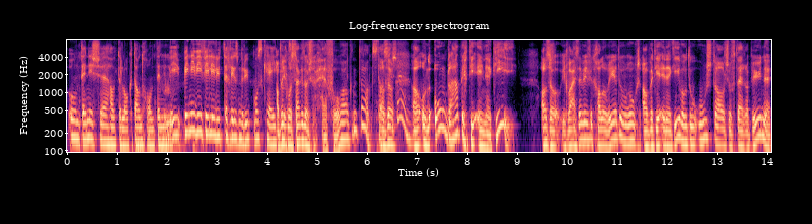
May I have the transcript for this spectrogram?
Und dann ist äh, halt der Lockdown gekommen. Dann bin ich wie viele Leute ein bisschen aus dem Rhythmus gefallen. Aber ich muss sagen, du hast hervorragend getanzt. Also, äh, und unglaublich die Energie. Also, ich weiß nicht, wie viele Kalorien du brauchst, aber die Energie, die du ausstrahlst auf dieser Bühne,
